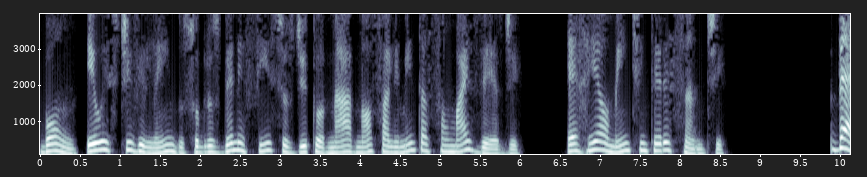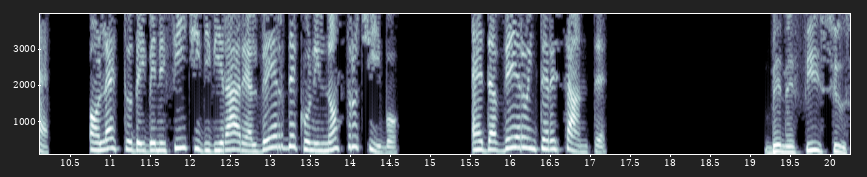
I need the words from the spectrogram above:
Bom, eu estive lendo sobre os benefícios de tornar nossa alimentação mais verde. É realmente interessante. Beh, ho letto dei benefici di virare al verde con il nostro cibo. È davvero interessante. Benefícios?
